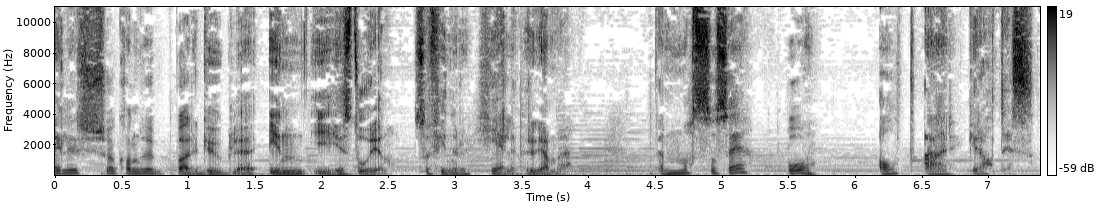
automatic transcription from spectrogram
eller så kan du bare google 'Inn i historien', så finner du hele programmet. Det er masse å se, og alt er gratis.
